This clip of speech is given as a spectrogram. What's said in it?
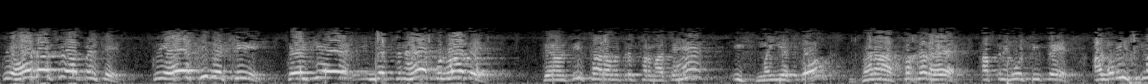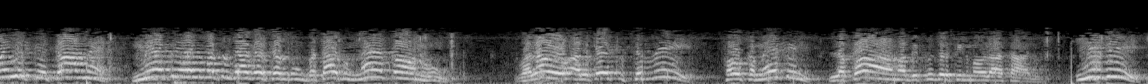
کوئی ہے ڈاکٹر آپ میں سے؟ کوئی ہے ایسی ویکسین کوئی ایسی انجیکشن ہے بلوا دے۔ پھر سارا مطلب فرماتے ہیں، اس میت کو بڑا فخر ہے اپنے موٹی پہ۔ اگر اس میت کے کام میں میں اپنی عظمت اجاگر کر دوں، بتا دوں میں کون ہوں۔ ولاؤ الکیت سری فوق میں لقام ابھی قدرتی مولا تعالی. یہ بھی،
